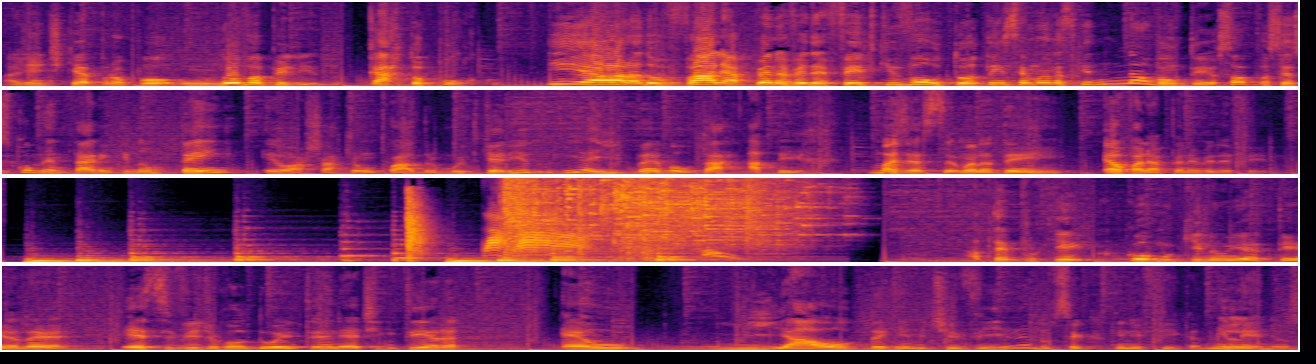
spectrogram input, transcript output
A gente quer propor um novo apelido: Cartoporco. E é hora do Vale a Pena Ver Defeito, que voltou. Tem semanas que não vão ter, só pra vocês comentarem que não tem, eu achar que é um quadro muito querido, e aí vai voltar a ter. Mas essa semana tem É o Vale a Pena Ver Defeito. Até porque, como que não ia ter, né? Esse vídeo rodou a internet inteira. É o miau da MTV, eu não sei o que significa, Millennials.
